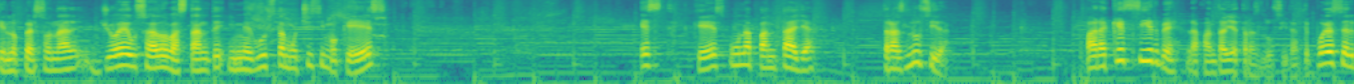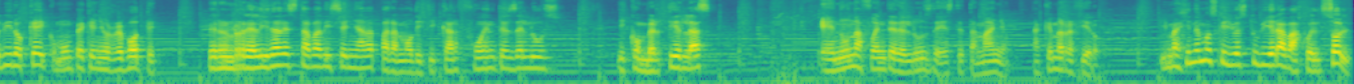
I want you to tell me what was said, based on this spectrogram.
que en lo personal yo he usado bastante y me gusta muchísimo, que es este, que es una pantalla translúcida. ¿Para qué sirve la pantalla translúcida? Te puede servir, ok, como un pequeño rebote, pero en realidad estaba diseñada para modificar fuentes de luz y convertirlas en una fuente de luz de este tamaño. ¿A qué me refiero? Imaginemos que yo estuviera bajo el sol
